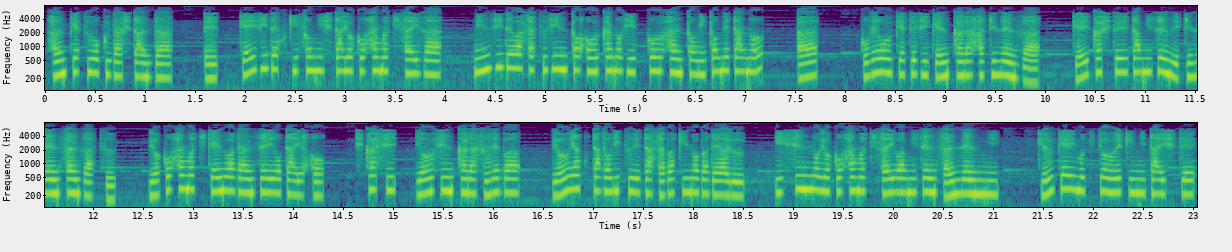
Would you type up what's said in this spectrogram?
判決を下したんだ。え、刑事で不起訴にした横浜地裁が、民事では殺人と放火の実行犯と認めたの？ああ。これを受けて事件から8年が、経過していた2001年3月、横浜地検は男性を逮捕。しかし、両親からすれば、ようやくたどり着いた裁きの場である、一審の横浜地裁は2003年に、休刑無期懲役に対して、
